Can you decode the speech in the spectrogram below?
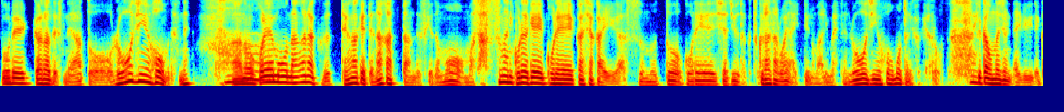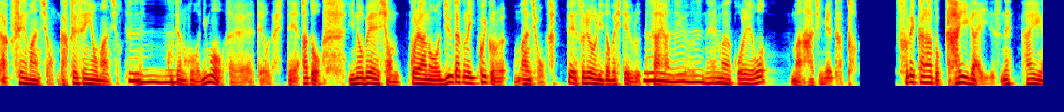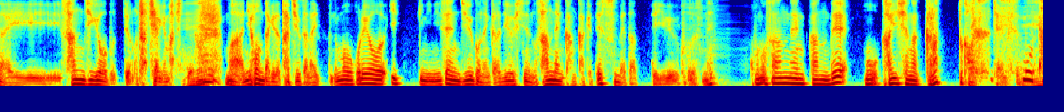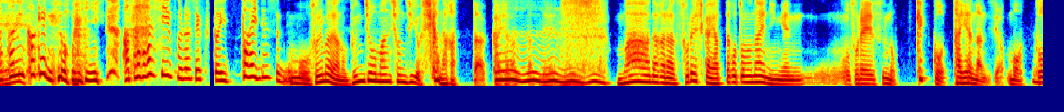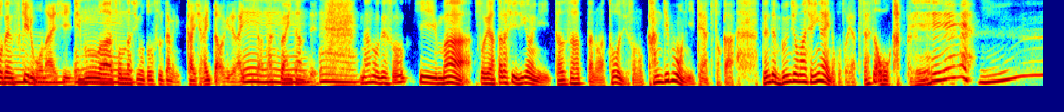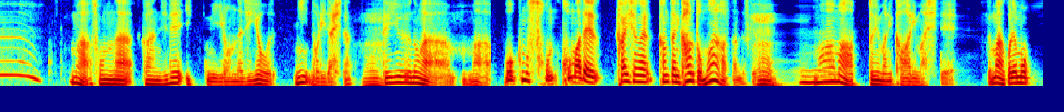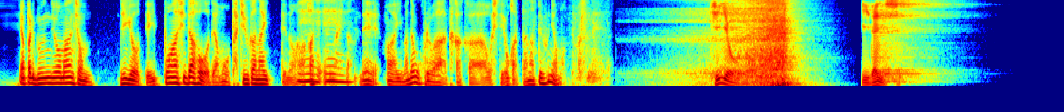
それからですねあと老人ホームですね。あ。のこれも長らく手がけてなかったんですけどもまあさすがにこれだけ高齢化社会が進むと高齢者住宅作らざるを得ないっていうのもありまして、老人ホームをとにかくやろうと、はい。それから同じような理由で学生マンション学生専用マンションですね、うんうんうん。こちらの方にも、えー手を出してあとリノベーション。これあの住宅の一個一個のマンションを買ってそれをリノベして売るって再販事業ですね、うん。うんうんうんまあこれをまあ始めたと。それからあと海外ですね。海外産事業部っていうのを立ち上げまして、まあ日本だけで立ち行かない。もうこれを一気に2015年から17年の3年間かけて進めたっていうことですね。この3年間でもう会社がガラッと変わっちゃいましたね。もう畳みかけるように新しいプロジェクトいっぱいですね。もうそれまであの分譲マンション事業しかなかった会社だったんで、まあだからそれしかやったことのない人間をそれするの結構大変なんですよ。もう当然スキルもないし、うん自分はそんな仕事をするために会社入ったわけじゃないって人がたくさんいたんで。ええなので、その時、まあ、そういう新しい事業に携わったのは、当時、その管理部門にいたやつとか、全然分譲マンション以外のことをやってたやつが多かったですね。まあ、そんな感じで、一気にいろんな事業に乗り出した。っうん。ていうのが、まあ、僕もそこまで会社が簡単に変わると思わなかったんですけど、うん。まあまあ、あっという間に変わりまして。でまあ、これも、やっぱり分譲マンション事業って一本足打法ではもう立ち行かないっていうのは分かってきましたんで、まあ今でもこれは高価をしてよかったなというふうには思ってますね。企業の遺伝子。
